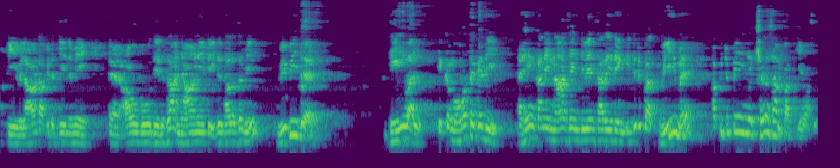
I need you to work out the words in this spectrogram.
අපි මේ වෙලාවට අපිට තියෙන මේ අවබෝධයට සහ ඥානයට ඉඩ සැලසමින් විවිධ දේවල් එක මොහොතකදී ඇහෙන් කනෙන් නාසයෙන් දිවෙන් ශරීරයෙන් ඉදිරිපත් වීම අපිට පේන්නේ ක්ෂණ සම්පත්තිය වශයෙන්.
